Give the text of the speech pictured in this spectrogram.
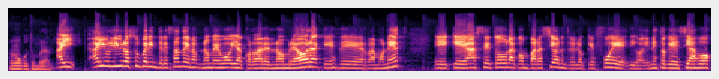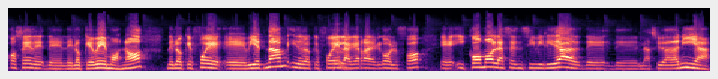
vamos acostumbrando. Hay, hay un libro súper interesante que no, me voy a acordar el nombre ahora, que es de Ramonet, eh, que hace toda una comparación entre lo que fue, digo, en esto que decías vos, José, de- de lo que vemos, ¿no? De lo que fue eh, Vietnam y de lo que fue la guerra del Golfo, eh, y cómo la sensibilidad de, de la ciudadanía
